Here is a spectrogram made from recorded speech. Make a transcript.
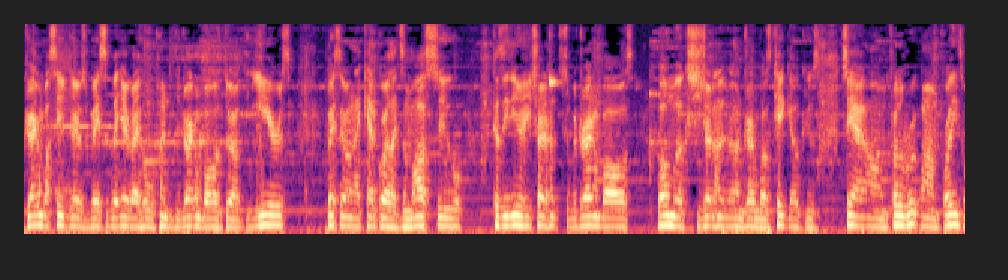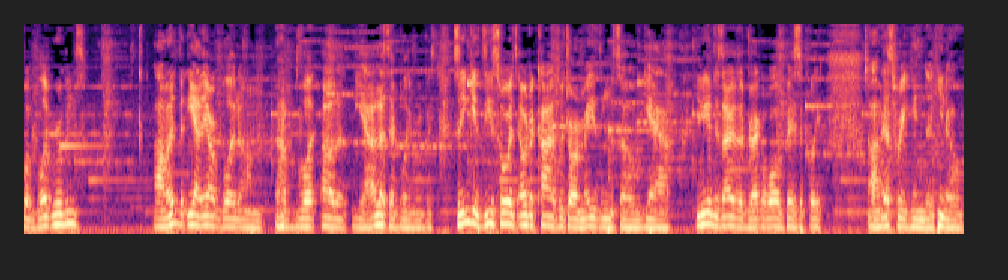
Dragon Ball Seekers. Basically, everybody who hunted the Dragon Balls throughout the years, basically on that category, like Zamasu, because he you know he tried to hunt Super Dragon Balls. Because she tried to hunt on Dragon Balls Kid Goku's. So yeah, um, for the um for these what blood rubies. Um, yeah, they are blood. Um, uh, blood. Oh, the, yeah, that's that blood rubies. So you can get Z swords, Elder Kais, which are amazing. So yeah, if you get Desire the Dragon Balls, basically, um, that's where you can, you know,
